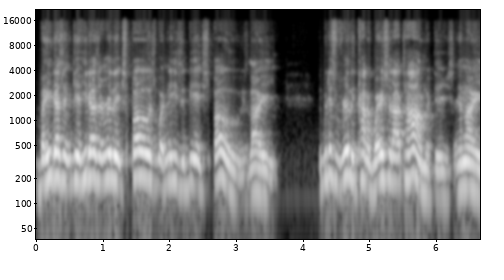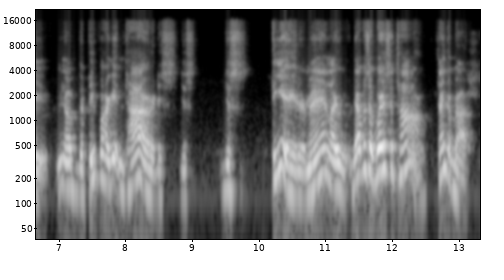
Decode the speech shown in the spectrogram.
but he doesn't give he doesn't really expose what needs to be exposed. Like we just really kind of wasted our time with this, and like you know the people are getting tired of this this this theater, man. Like that was a waste of time. Think about it.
